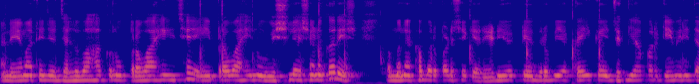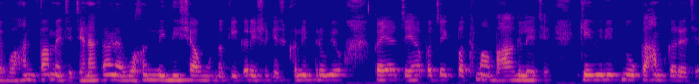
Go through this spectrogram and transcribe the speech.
અને એમાંથી જે જલવાહકનું પ્રવાહી છે, એ પ્રવાહીનું વિશ્લેષણ કરીશ. તો મને ખબર પડશે કે રેડિયો એક્ટિવ દ્રવ્ય કઈ કઈ જગ્યા પર કેવી રીતે વહન પામે છે, જેના કારણે વહનની દિશા હું નક્કી કરી શકીશ. ખનિજ દ્રવ્યો કયા ચયાપચય પથમાં ભાગ લે છે, કેવી રીતનું કામ કરે છે.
